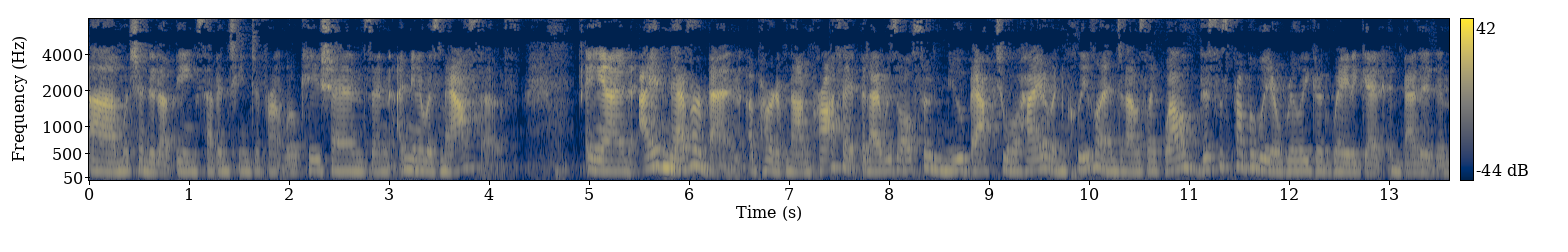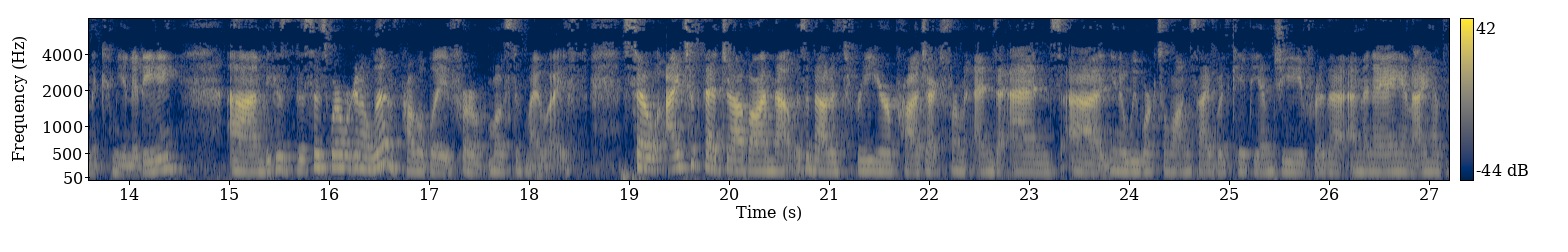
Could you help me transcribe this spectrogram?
um, which ended up being 17 different locations. And I mean, it was massive. And I had never been a part of nonprofit, but I was also new back to Ohio and Cleveland. And I was like, well, this is probably a really good way to get embedded in the community um, because this is where we're going to live probably for most of my life. So I took that job on. That was about a three year project from end to end. Uh, you know, we worked alongside with KPMG for the M&A and I have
